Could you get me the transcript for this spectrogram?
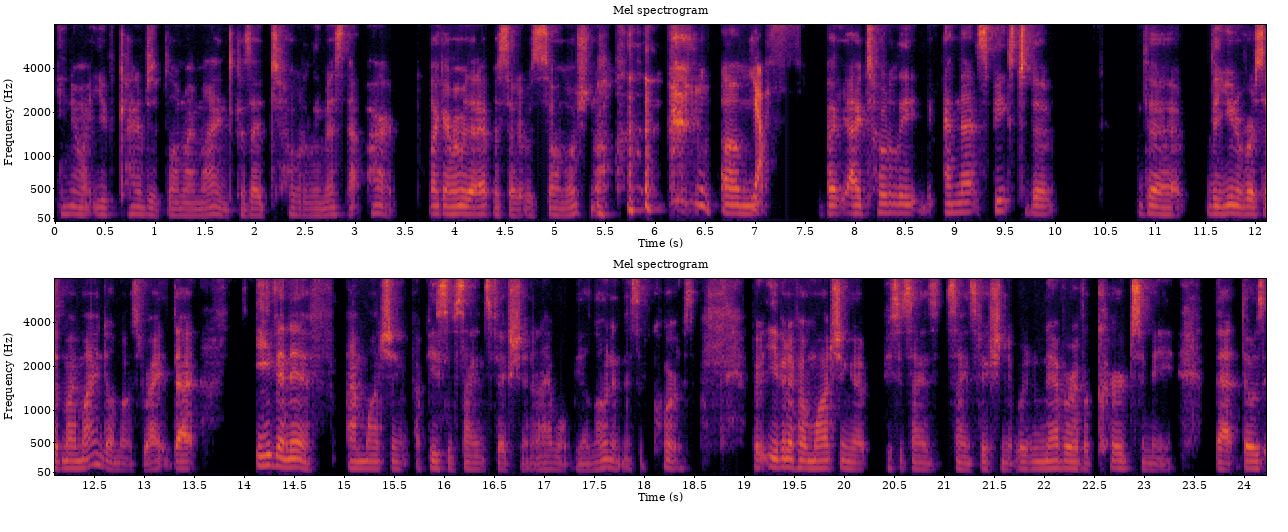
You know what? You've kind of just blown my mind because I totally missed that part. Like I remember that episode; it was so emotional. um, yes but I totally, and that speaks to the the the universe of my mind almost, right? That even if I'm watching a piece of science fiction, and I won't be alone in this, of course, but even if I'm watching a piece of science science fiction, it would never have occurred to me that those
